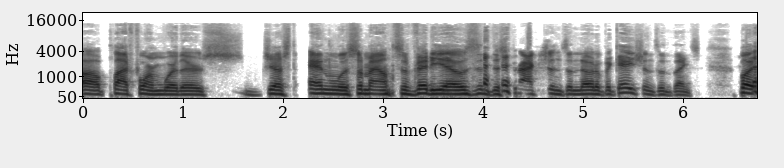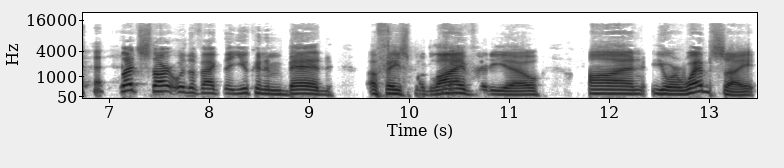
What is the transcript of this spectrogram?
a platform where there's just endless amounts of videos and distractions and notifications and things. But let's start with the fact that you can embed a Facebook live yeah. video on your website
